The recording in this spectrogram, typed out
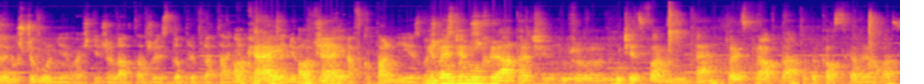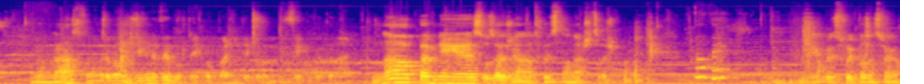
lata. szczeg- szczególnie właśnie, że lata, że jest dobry w lataniu, Okej, w okej. a w kopalni jest Nie właśnie będzie słabszy. mógł latać, dużo uciec z wami ten, to jest prawda, to to kostka dla was. Dobra. Swoją drogą dziwny wybór tej kopalni, tego wieku wykonania. No, pewnie jest uzależniona od Hellstone'a czy coś. Okej. Jakby swój poza swoją.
